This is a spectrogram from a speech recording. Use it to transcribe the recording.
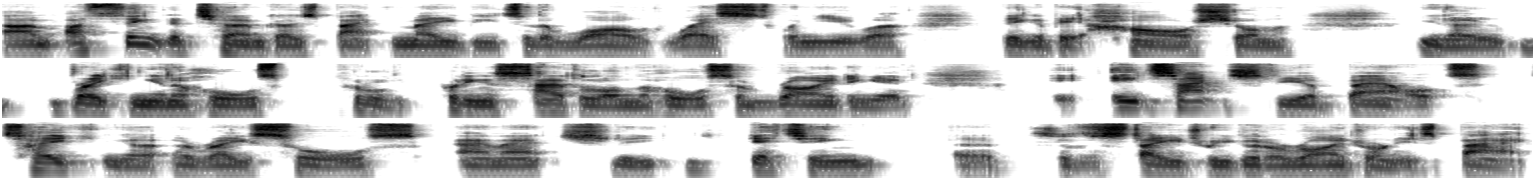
Um, I think the term goes back maybe to the Wild West when you were being a bit harsh on, you know, breaking in a horse, putting a saddle on the horse and riding it. It's actually about taking a, a racehorse and actually getting uh, to the stage where you've got a rider on its back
